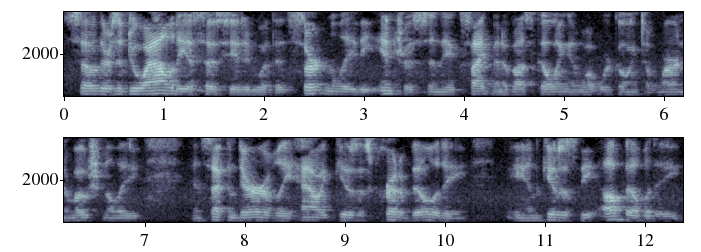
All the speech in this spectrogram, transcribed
So there's a duality associated with it. Certainly, the interest and the excitement of us going and what we're going to learn emotionally, and secondarily, how it gives us credibility and gives us the ability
